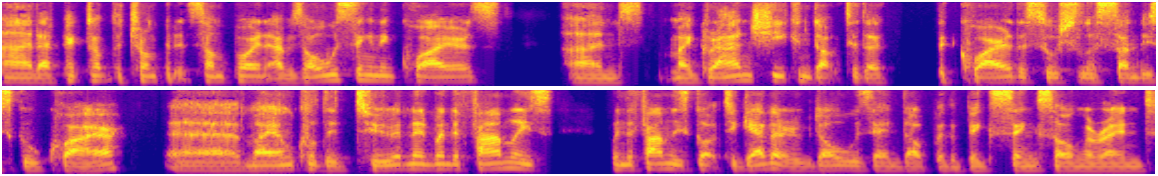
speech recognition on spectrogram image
and I picked up the trumpet at some point. I was always singing in choirs. And my grand, she conducted a, the choir, the Socialist Sunday School Choir. Uh, my uncle did too. And then when the families, when the families got together, it would always end up with a big sing song around,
